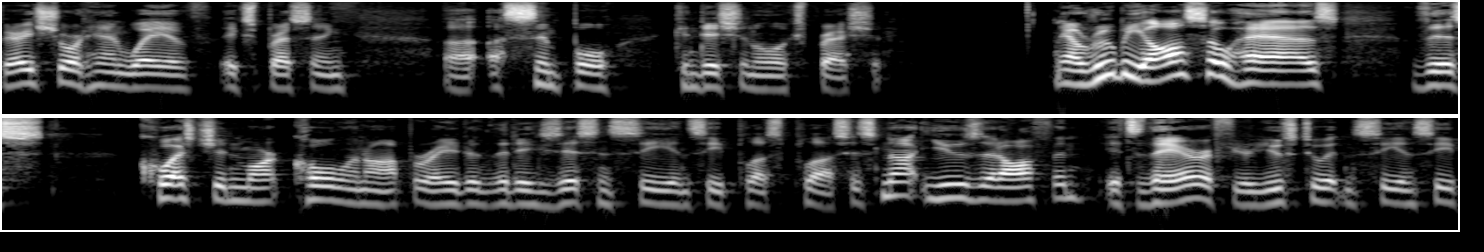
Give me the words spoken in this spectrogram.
Very shorthand way of expressing uh, a simple conditional expression. Now, Ruby also has this question mark colon operator that exists in C and C++. It's not used that often. It's there. If you're used to it in C and C++,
